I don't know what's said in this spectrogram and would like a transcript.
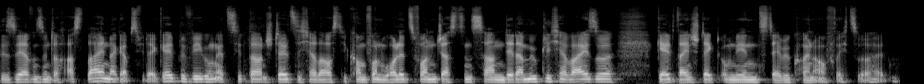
Reserven sind doch astrein, da gab es wieder Geldbewegungen etc. Und stellt sich heraus, die kommen von Wallets von Justin Sun, der da möglicherweise Geld reinsteckt, um den Stablecoin aufrechtzuerhalten.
